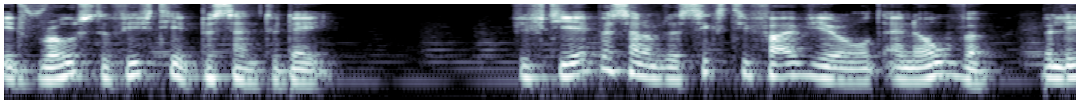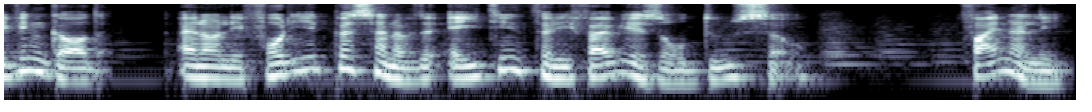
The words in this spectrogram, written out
it rose to 58% today. 58% of the 65 year old and over believe in God and only 48% of the 18 35 years old do so. Finally,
